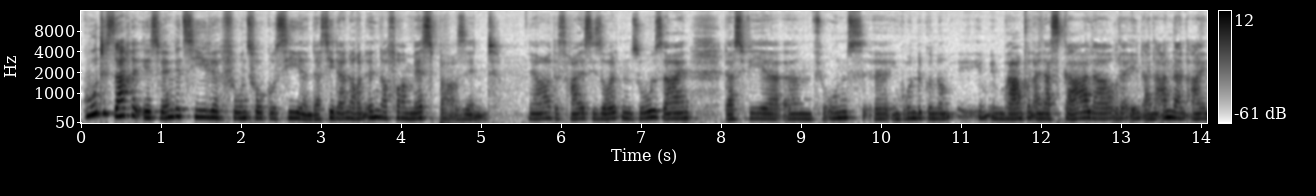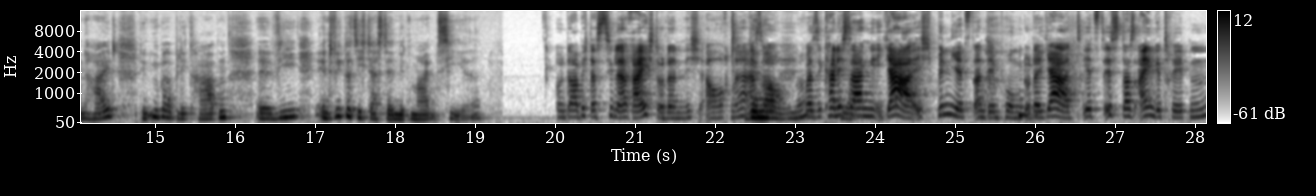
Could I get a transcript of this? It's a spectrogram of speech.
Gute Sache ist, wenn wir Ziele für uns fokussieren, dass sie dann auch in irgendeiner Form messbar sind. Ja, das heißt, sie sollten so sein, dass wir ähm, für uns äh, im Grunde genommen im, im, Rahmen von einer Skala oder irgendeiner anderen Einheit den Überblick haben, äh, wie entwickelt sich das denn mit meinem Ziel. Und da habe ich das Ziel erreicht oder nicht auch, ne? Also, genau. Ne? Weil sie kann nicht ja. sagen, ja, ich bin jetzt an dem Punkt oder ja, jetzt ist das eingetreten.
